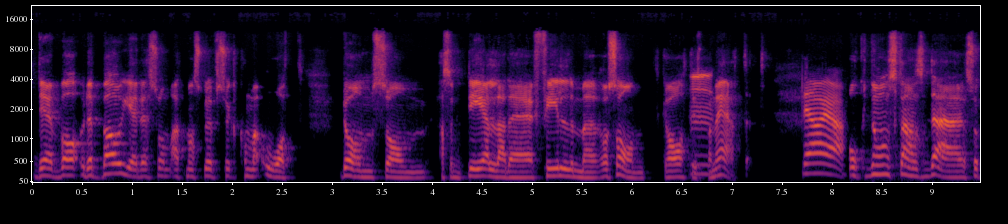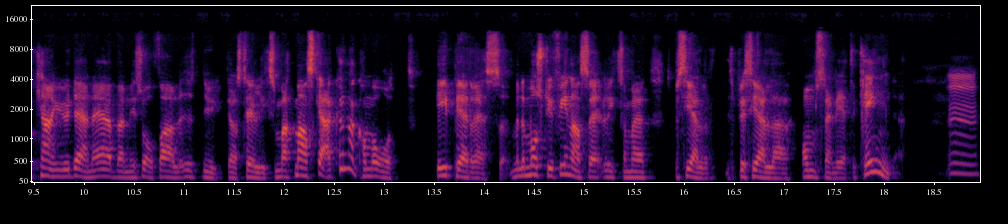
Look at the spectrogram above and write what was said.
det, var, det började som att man skulle försöka komma åt de som alltså, delade filmer och sånt gratis mm. på nätet. Ja, ja. Och någonstans där så kan ju den även i så fall utnyttjas till liksom att man ska kunna komma åt IP-adresser. Men det måste ju finnas liksom speciella, speciella omständigheter kring det. Mm.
